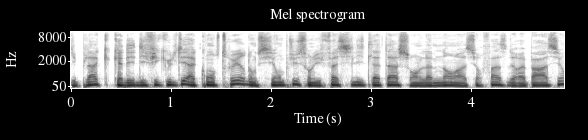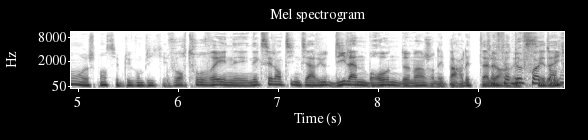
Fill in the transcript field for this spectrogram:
équipe-là, qui a des difficultés à construire. Donc, si en plus on lui facilite la tâche en l'amenant dans la surface de réparation, euh, je pense que c'est plus compliqué. Vous retrouverez une, une excellente interview de Dylan Brown demain, j'en ai parlé tout à Ça l'heure fait avec Cédric.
